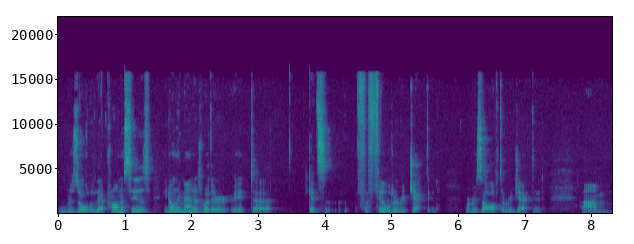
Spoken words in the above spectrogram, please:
result of that promise is, it only matters whether it uh, gets fulfilled or rejected, or resolved or rejected. Um,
